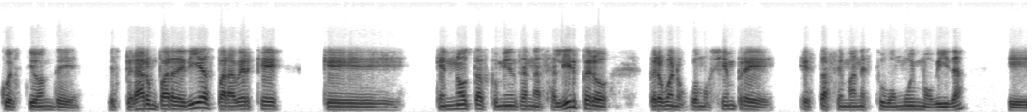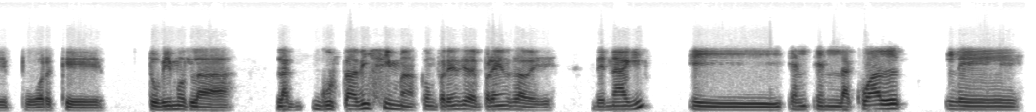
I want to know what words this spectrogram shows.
cuestión de esperar un par de días para ver qué, qué, qué notas comienzan a salir, pero, pero bueno, como siempre, esta semana estuvo muy movida eh, porque tuvimos la, la gustadísima conferencia de prensa de, de Nagy y en, en la cual le,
